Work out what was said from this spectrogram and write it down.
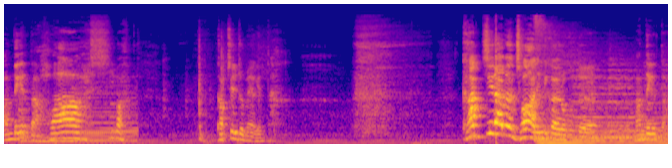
안 되겠다. 와, 씨발. 갑질 좀 해야겠다. 갑질하면 저 아닙니까, 여러분들? 안 되겠다.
